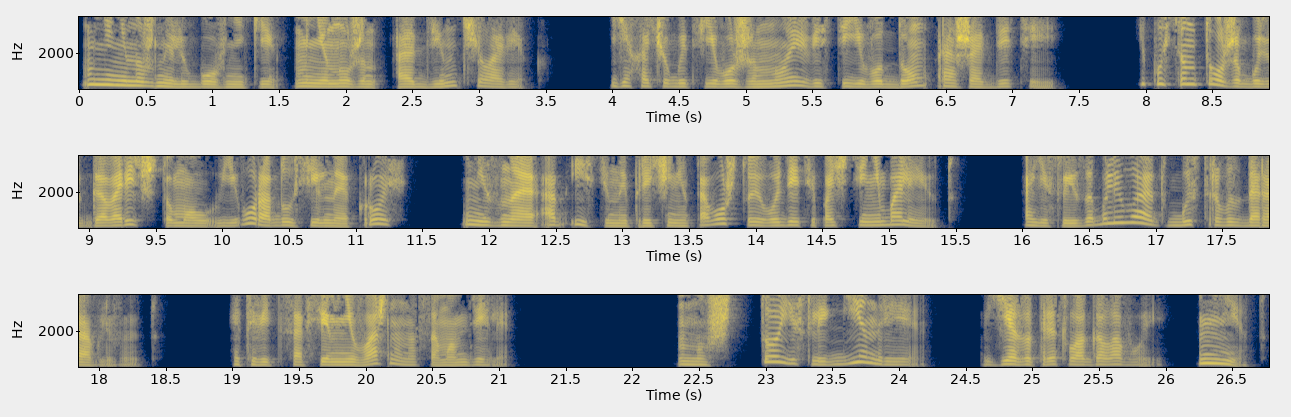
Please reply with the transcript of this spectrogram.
Мне не нужны любовники, мне нужен один человек. Я хочу быть его женой, вести его дом, рожать детей. И пусть он тоже будет говорить, что, мол, в его роду сильная кровь, не зная об истинной причине того, что его дети почти не болеют. А если и заболевают, быстро выздоравливают. Это ведь совсем не важно на самом деле. Но что, если Генри... Я затрясла головой. Нет.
